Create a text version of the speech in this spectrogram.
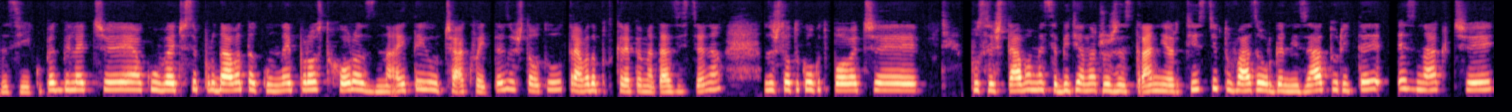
да си купят билетче, ако вече се продават, ако не, просто хора, знайте и очаквайте, защото трябва да подкрепяме тази сцена, защото колкото повече посещаваме събития на чуждестранни артисти, това за организаторите е знак, че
